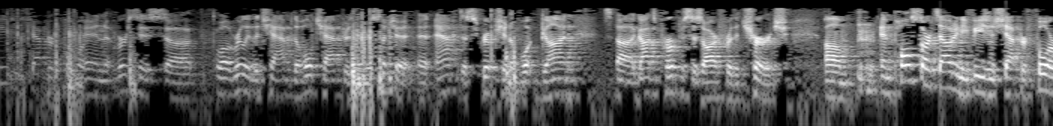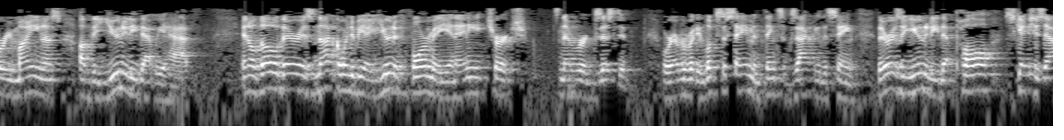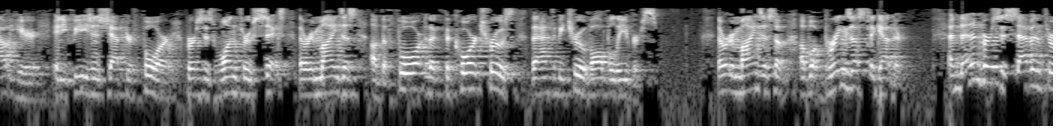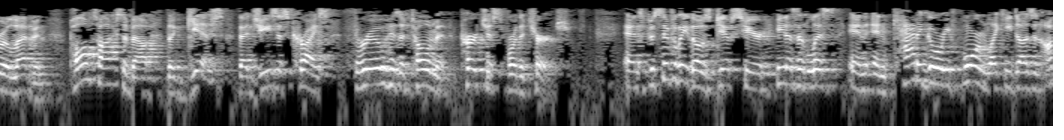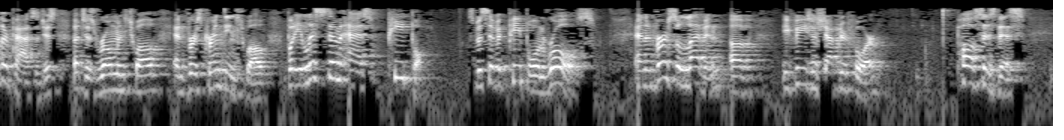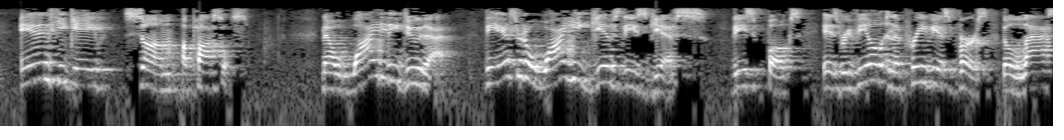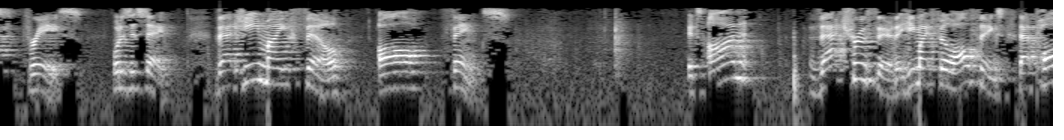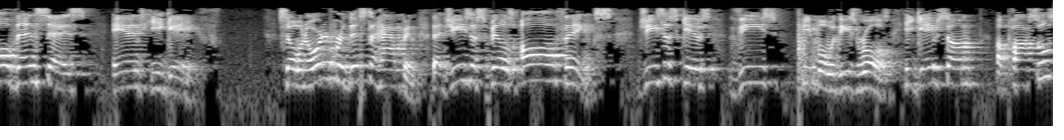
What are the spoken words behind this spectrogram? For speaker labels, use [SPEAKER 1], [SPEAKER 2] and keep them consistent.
[SPEAKER 1] Ephesians chapter 4 and verses, uh, well, really the chap, the whole chapter there is such a, an apt description of what God, uh, God's purposes are for the church. Um, and Paul starts out in Ephesians chapter 4 reminding us of the unity that we have. And although there is not going to be a uniformity in any church, it's never existed where everybody looks the same and thinks exactly the same. There is a unity that Paul sketches out here in Ephesians chapter 4, verses 1 through 6, that reminds us of the, four, the, the core truths that have to be true of all believers. That reminds us of, of what brings us together. And then in verses 7 through 11, Paul talks about the gifts that Jesus Christ, through his atonement, purchased for the church. And specifically, those gifts here, he doesn't list in, in category form like he does in other passages, such as Romans 12 and 1 Corinthians 12, but he lists them as people, specific people and roles. And in verse 11 of Ephesians chapter 4, Paul says this And he gave some apostles. Now, why did he do that? The answer to why he gives these gifts these folks is revealed in the previous verse, the last phrase. What does it say? That he might fill all things. It's on that truth there, that he might fill all things, that Paul then says, and he gave. So, in order for this to happen, that Jesus fills all things, Jesus gives these people with these roles. He gave some apostles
